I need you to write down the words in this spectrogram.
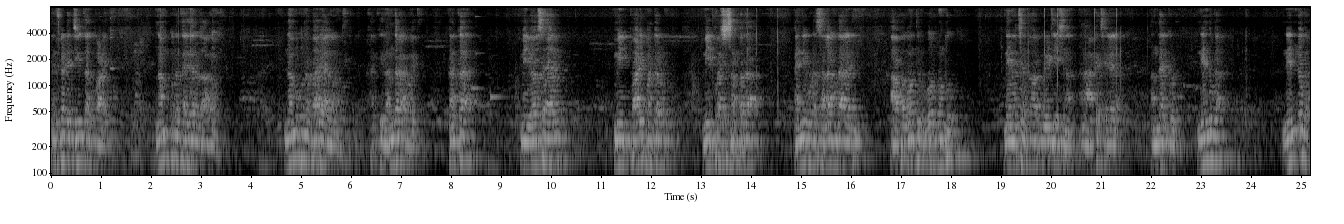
ఎందుకంటే జీవితాలు పాడై నమ్ముకున్న తల్లిదండ్రులు ఆగం. నమ్ముకున్న భార్య ఆగం. కనుక వీళ్ళందరూ ఆగమైంది కనుక మీ వ్యవసాయాలు మీ పాడి పంటలు మీ పశు సంపద అన్నీ కూడా సలహా ఉండాలని ఆ భగవంతుడు కోరుకుంటూ నేను వచ్చేంత వరకు వెయిట్ చేసిన నా అక్క చెల్లెల అందరికీ కూడా నిండుగా నిండుగా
